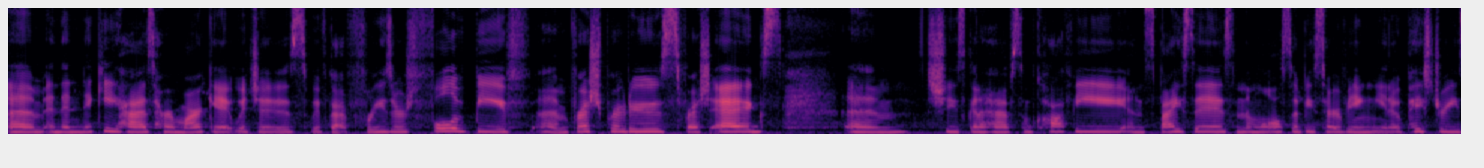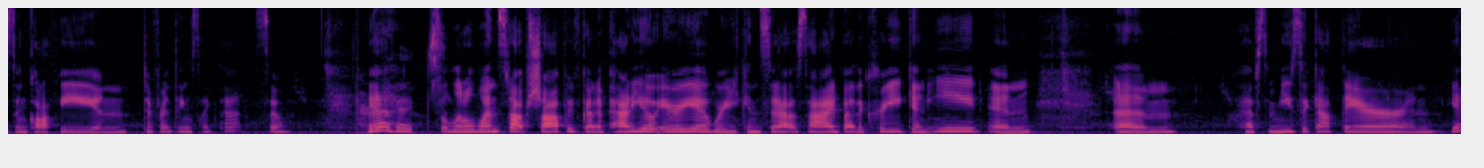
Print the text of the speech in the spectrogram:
um, and then Nikki has her market, which is we've got freezers full of beef, um, fresh produce, fresh eggs. Um, she's gonna have some coffee and spices, and then we'll also be serving, you know, pastries and coffee and different things like that. So Perfect. Yeah, it's a little one stop shop. We've got a patio area where you can sit outside by the creek and eat and um, have some music out there. And yeah,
